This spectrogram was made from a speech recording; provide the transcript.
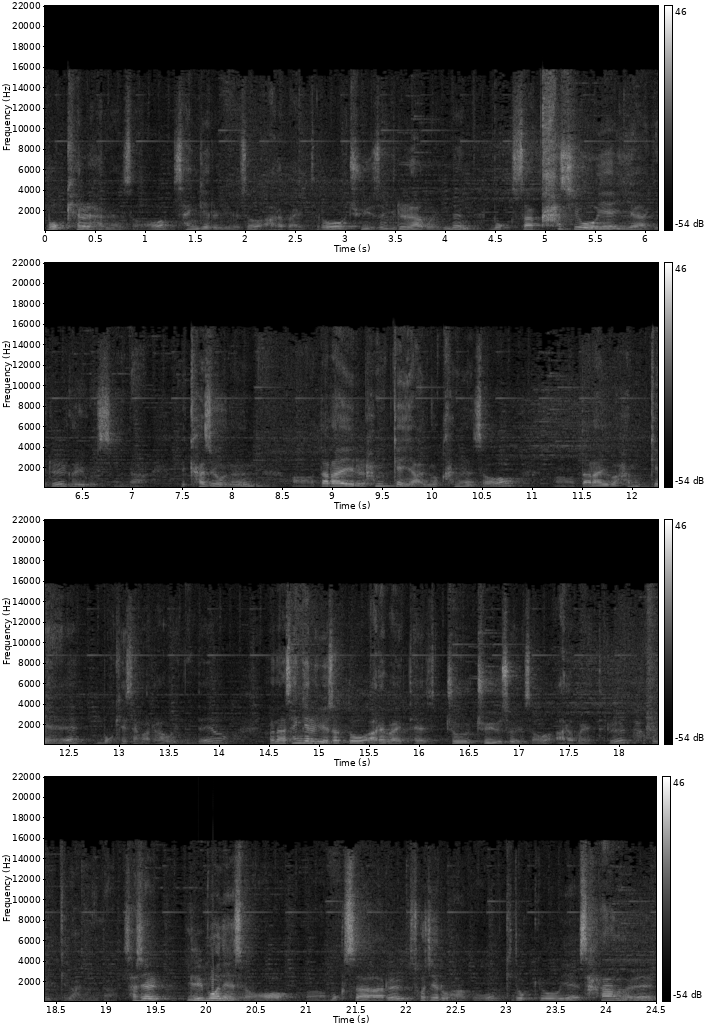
목회를 하면서 생계를 위해서 아르바이트로 주유소 일을 하고 있는 목사 카지오의 이야기를 그리고 있습니다. 이 카지오는 어, 딸아이를 함께 양육하면서 어, 딸아이와 함께 목회 생활을 하고 있는데요. 그러나 생계를 위해서 또 아르바이트 주, 주유소에서 아르바이트를 하고 있기도 합니다. 사실 일본에서 어, 목사를 소재로 하고 기독교의 사랑을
